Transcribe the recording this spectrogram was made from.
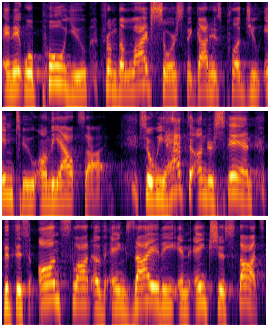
and it will pull you from the life source that God has plugged you into on the outside. So we have to understand that this onslaught of anxiety and anxious thoughts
